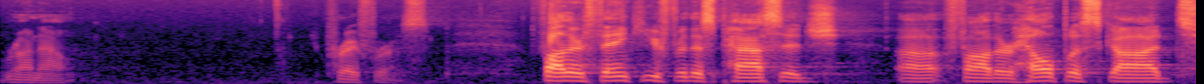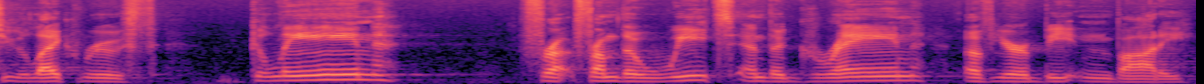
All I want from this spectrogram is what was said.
run out. Pray for us. Father, thank you for this passage. Uh, Father, help us, God, to, like Ruth, glean fr- from the wheat and the grain of your beaten body.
